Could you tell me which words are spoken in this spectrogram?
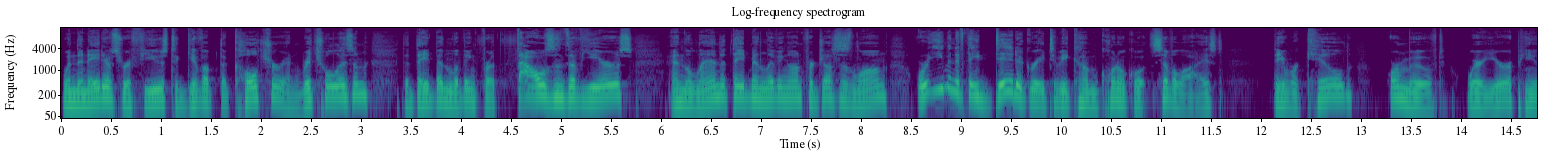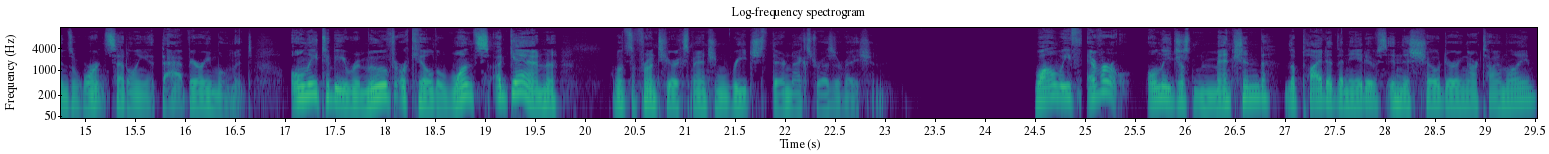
When the natives refused to give up the culture and ritualism that they'd been living for thousands of years and the land that they'd been living on for just as long, or even if they did agree to become quote unquote civilized, they were killed or moved where Europeans weren't settling at that very moment, only to be removed or killed once again once the frontier expansion reached their next reservation. While we've ever only just mentioned the plight of the natives in this show during our timeline,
